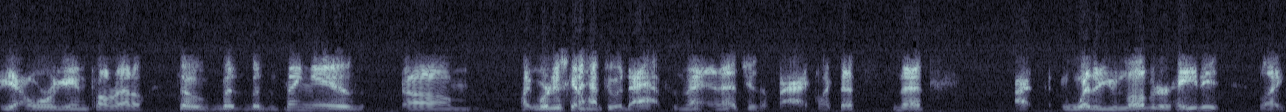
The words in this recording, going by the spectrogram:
yeah, Oregon, Colorado. So, but but the thing is, um, like we're just gonna have to adapt, and that and that's just a fact. Like that's that's I whether you love it or hate it, like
